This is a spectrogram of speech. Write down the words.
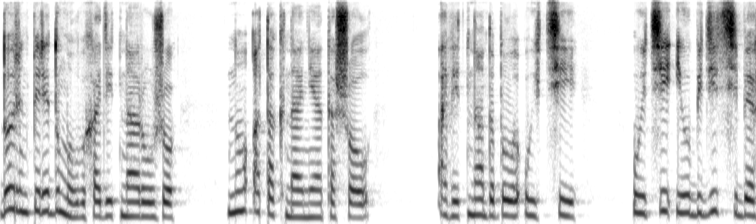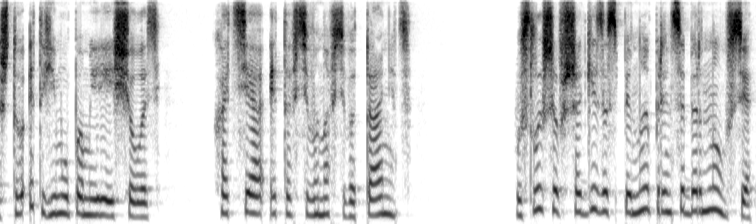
Дорин передумал выходить наружу, но от окна не отошел. А ведь надо было уйти – Уйти и убедить себя, что это ему померещилось, хотя это всего-навсего танец. Услышав шаги за спиной, принц обернулся.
